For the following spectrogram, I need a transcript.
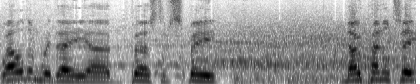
Weldon with a uh, burst of speed. No penalty.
